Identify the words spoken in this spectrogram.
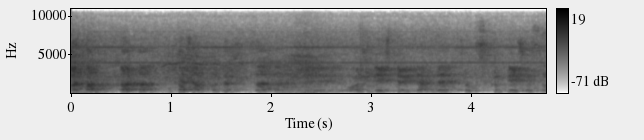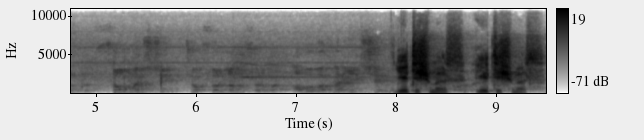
sakatlıklardan birkaç haftadır zaten e, oyuncu değiştirirken de çok sıkıntı yaşıyorsunuzdur. Son maç için çok sorulan bir soru var. Abu Bakar yetişir mi? Yetişmez, yetişmez.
